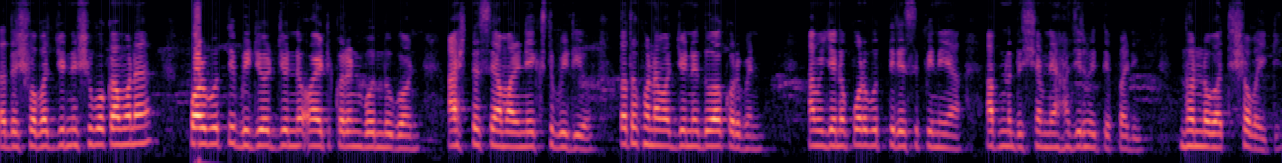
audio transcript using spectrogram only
তাদের সবার জন্য শুভকামনা। পরবর্তী ভিডিওর জন্য ওয়েট করেন বন্ধুগণ। আসতেছে আমার নেক্সট ভিডিও ততক্ষণ আমার জন্য দোয়া করবেন। আমি যেন পরবর্তী রেসিপি নিয়ে আপনাদের সামনে হাজির হইতে পারি। ধন্যবাদ সবাইকে।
